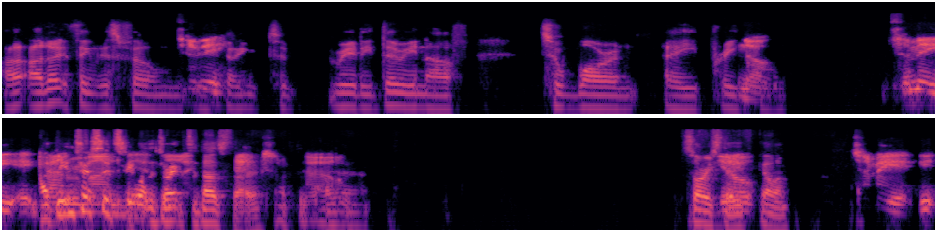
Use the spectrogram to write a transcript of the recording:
I, I don't think this film is going to really do enough to warrant a prequel. No. To me, I'd be interested to see what the director does, though. Um, Sorry, Steve. You know, go on. To me, it,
